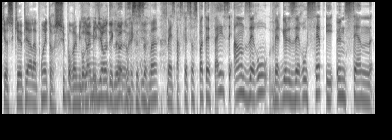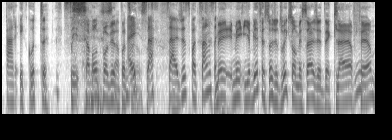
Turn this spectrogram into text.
que, ce que Pierre Lapointe a reçu pour un million Pour un million d'écoutes, oui, c'est. Ben, c'est parce que sur Spotify, c'est entre 0,07 et une scène par écoute. Ça monte pas vite. Ça a pas de Hey, sens, ça, ça a juste pas de sens. Mais, mais il a bien fait ça. J'ai trouvé que son message était clair, ferme.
